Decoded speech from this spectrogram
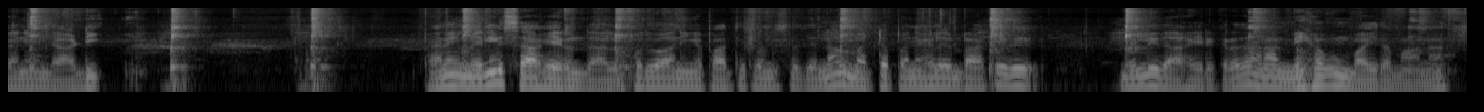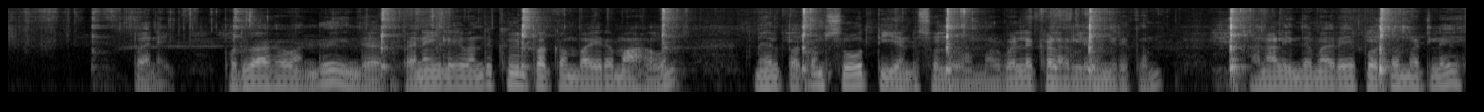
பனையின் அடி. பனை மெல்லிசாக இருந்தாலும் பொதுவாக நீங்கள் பார்த்துட்டு வந்து மற்ற பனைகளையும் பார்க்க இது மெல்லிதாக இருக்கிறது. ஆனால் மிகவும் வைரமான பனை. பொதுவாக வந்து இந்த பனையிலே வந்து கீழ்ப்பக்கம் வைரமாகவும் மேல் பக்கம் சோத்தி என்று சொல்லுவோம். ஒரு வெள்ளை கலர்லேயும் இருக்கும். ஆனால் இந்த மாதிரியே பொறுத்த மட்டிலே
